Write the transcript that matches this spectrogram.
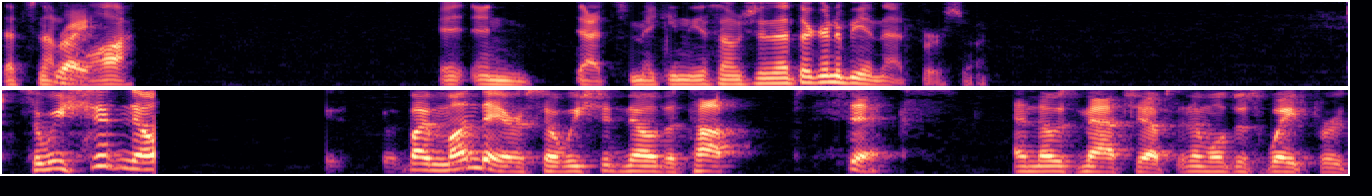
that's not right. a lock, and, and that's making the assumption that they're going to be in that first one. So we should know by Monday or so. We should know the top six and those matchups, and then we'll just wait for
